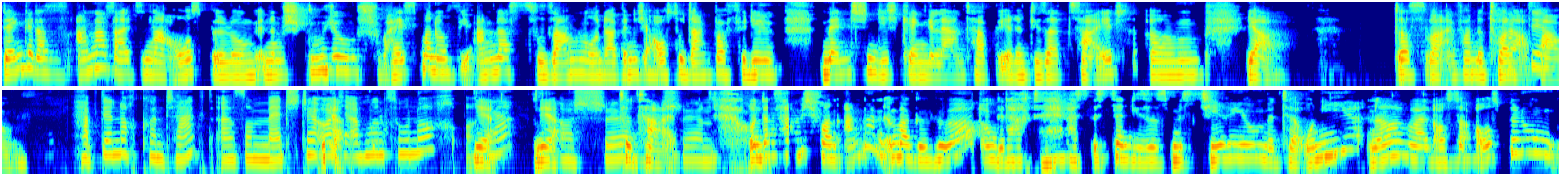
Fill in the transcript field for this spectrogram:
denke, das ist anders als in einer Ausbildung. In einem Studium schweißt man irgendwie anders zusammen und da bin ich auch so dankbar für die Menschen, die ich kennengelernt habe während dieser Zeit. Ähm, ja, das war einfach eine tolle Habt Erfahrung. Habt ihr noch Kontakt? Also matcht ihr euch ja. ab und zu noch? Ja, ja, ja. Oh, schön, total. Schön. Und das habe ich von anderen immer gehört und gedacht, hä, was ist denn dieses Mysterium mit der Uni? Ne? Weil aus der mhm. Ausbildung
